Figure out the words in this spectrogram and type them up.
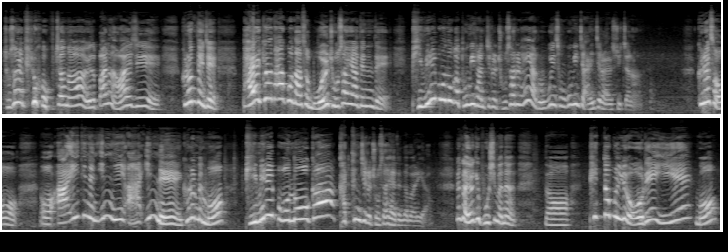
조사할 필요가 없잖아. 그래서 빠져나와야지. 그런데 이제 발견하고 나서 뭘 조사해야 되는데 비밀번호가 동일한지를 조사를 해야 로그인 성공인지 아닌지를 알 수 있잖아. 그래서 어, 아이디는 있니? 아 있네. 그러면 뭐 비밀번호가 같은지를 조사해야 된단 말이야. 그러니까 여기 보시면은 어, PW 어레이의 뭐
